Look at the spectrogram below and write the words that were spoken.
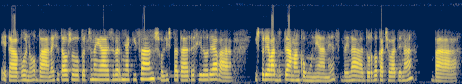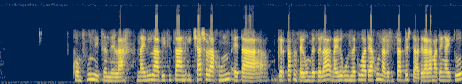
eta, bueno, ba, naiz eta oso pertsonaia ezberdinak izan, solista eta regidorea, ba, historia bat dute aman komunean, ez? Dena dordokatxo batena, ba, konfunditzen dela. Nahi dula bizitzan itxasora jun, eta gertatzen zaigun bezala, nahi dugun leku batea jun, da bizitzat beste batera eramaten gaitu,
